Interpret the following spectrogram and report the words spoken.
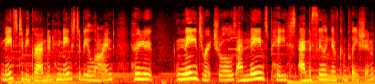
needs to be grounded, who needs to be aligned, who needs rituals and needs peace and the feeling of completion.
